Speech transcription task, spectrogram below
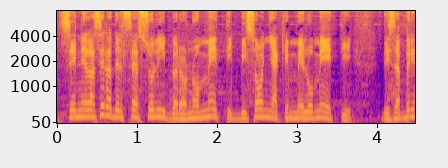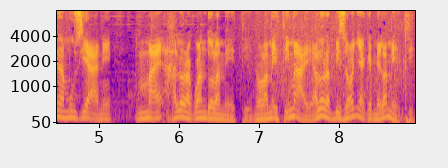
se nella sera del sesso libero non metti bisogna che me lo metti di Sabrina Musiani, ma allora quando la metti? Non la metti mai, allora bisogna che me la metti.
